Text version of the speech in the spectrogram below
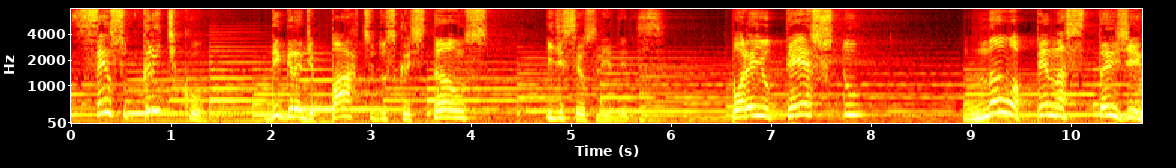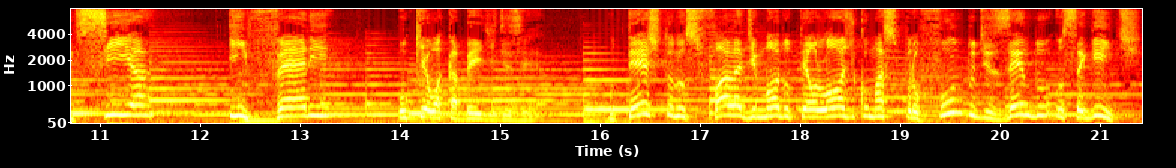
senso crítico de grande parte dos cristãos e de seus líderes. Porém, o texto não apenas tangencia, infere, o que eu acabei de dizer. O texto nos fala de modo teológico mais profundo, dizendo o seguinte:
